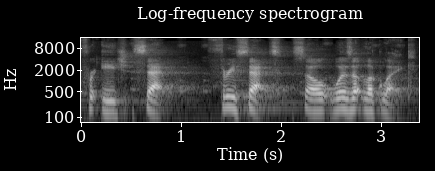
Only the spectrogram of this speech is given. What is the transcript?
for each set, three sets. So what does that look like?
